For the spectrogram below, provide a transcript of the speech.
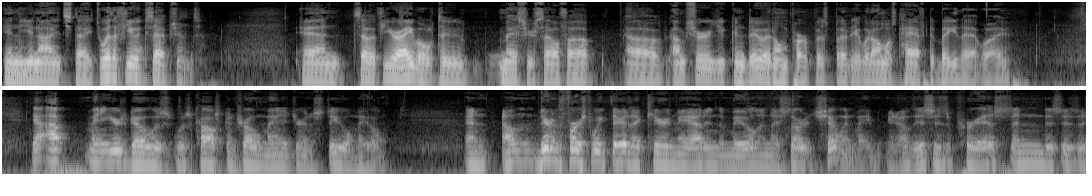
in the United States, with a few exceptions. And so, if you're able to mess yourself up, uh, I'm sure you can do it on purpose, but it would almost have to be that way. Yeah, I many years ago was was cost control manager in a steel mill, and um, during the first week there, they carried me out in the mill and they started showing me, you know, this is a press and this is a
